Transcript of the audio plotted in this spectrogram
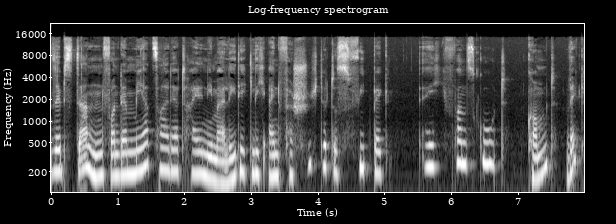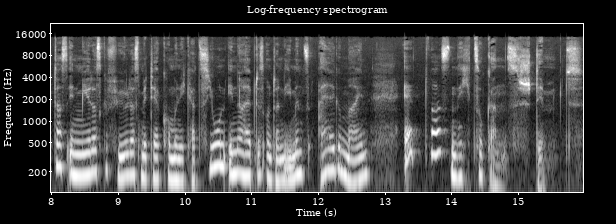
selbst dann von der Mehrzahl der Teilnehmer lediglich ein verschüchtertes Feedback ich fand's gut kommt, weckt das in mir das Gefühl, dass mit der Kommunikation innerhalb des Unternehmens allgemein etwas nicht so ganz stimmt.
